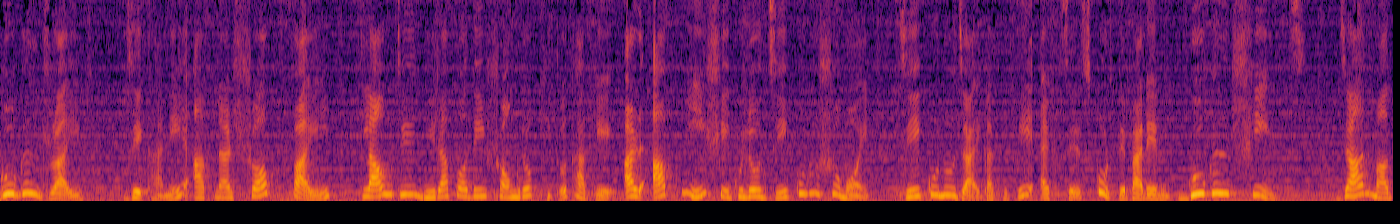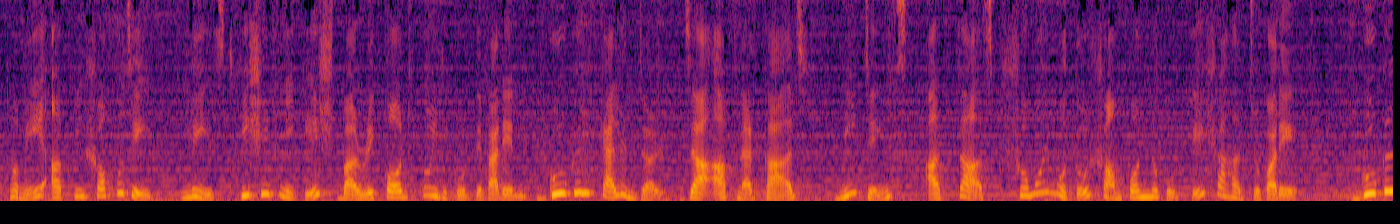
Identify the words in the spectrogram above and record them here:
গুগল ড্রাইভ যেখানে আপনার সব ফাইল ক্লাউডে নিরাপদে সংরক্ষিত থাকে। আর আপনি সেগুলো যে কোনো সময় যে কোনো জায়গা থেকে অ্যাক্সেস করতে পারেন। গুগল শিটস যার মাধ্যমে আপনি সহজেই লিস্ট হিসেব নিকেশ বা রেকর্ড তৈরি করতে পারেন। গুগল ক্যালেন্ডার যা আপনার কাজ মিটিংস আর টাস্ক সময় মতো সম্পন্ন করতে সাহায্য করে। গুগল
